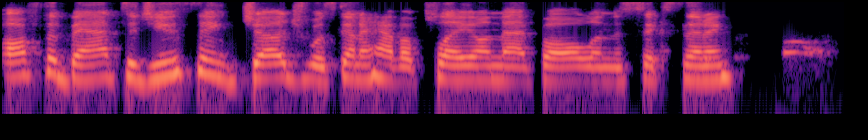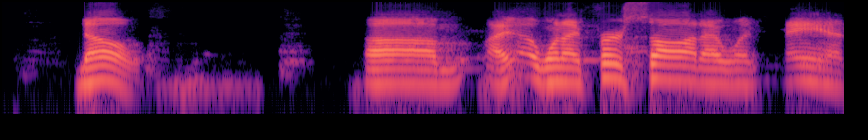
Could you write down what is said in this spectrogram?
Off the bat, did you think Judge was going to have a play on that ball in the sixth inning? No. Um, I, when I first saw it, I went, man,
